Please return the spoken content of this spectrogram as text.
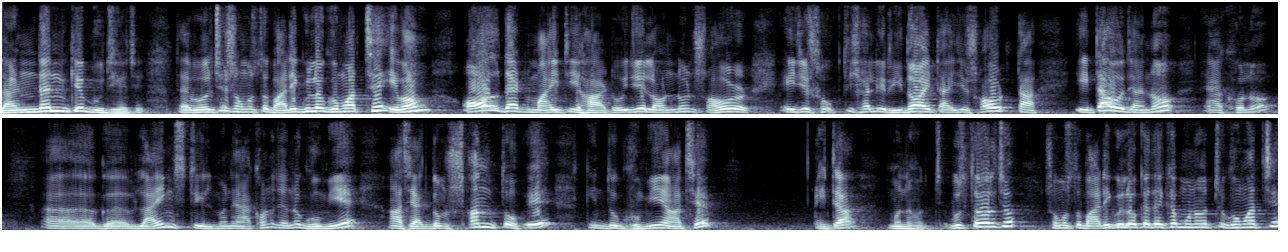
লন্ডনকে বুঝিয়েছে। তাই বলছে সমস্ত বাড়িগুলো ঘুমাচ্ছে এবং অল দ্যাট মাইটি হার্ট ওই যে লন্ডন শহর, এই যে শক্তিশালী হৃদয়টা, এই যে শহরটা, এটাও যেন এখনও লাইং স্টিল মানে এখনও যেন ঘুমিয়ে আছে, একদম শান্ত হয়ে কিন্তু ঘুমিয়ে আছে। এটা মনে হচ্ছে। বুঝতে পেরেছ? সমস্ত বাড়িগুলোকে দেখে মনে হচ্ছে ঘুমাচ্ছে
